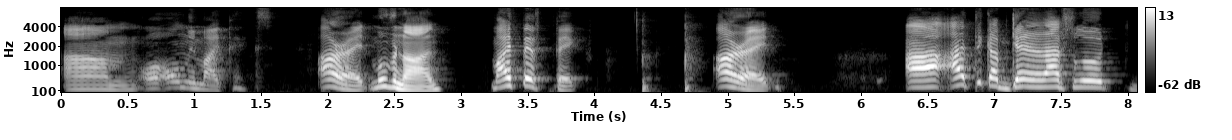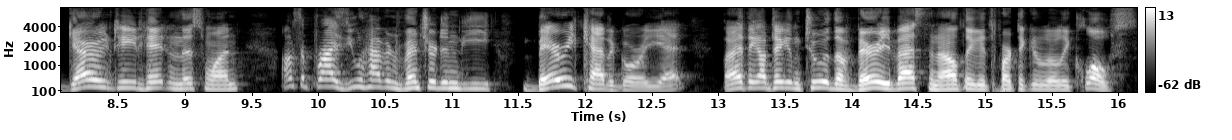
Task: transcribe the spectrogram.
Um, only my picks. All right, moving on. My fifth pick. All right. Uh, I think I'm getting an absolute guaranteed hit in this one. I'm surprised you haven't ventured in the berry category yet, but I think I'm taking two of the very best, and I don't think it's particularly close.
